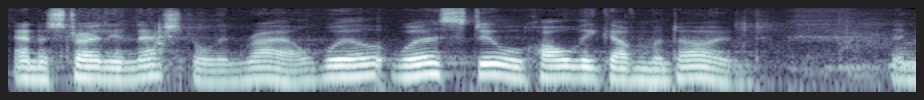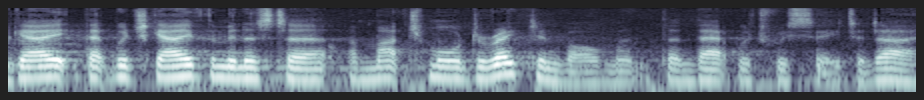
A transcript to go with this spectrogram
and Australian National in rail, were, were still wholly government-owned, and gave, that which gave the minister a much more direct involvement than that which we see today.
